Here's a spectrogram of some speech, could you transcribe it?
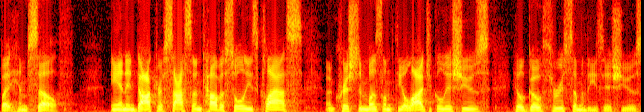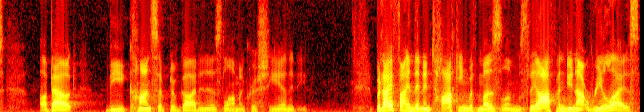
but himself. And in Dr. Sasan Tavassoli's class on Christian Muslim theological issues, he'll go through some of these issues about the concept of God in Islam and Christianity. But I find that in talking with Muslims, they often do not realize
